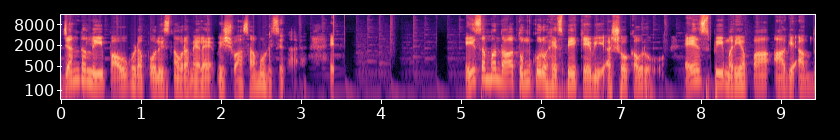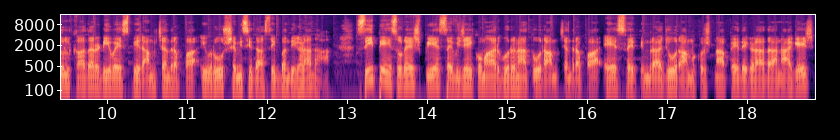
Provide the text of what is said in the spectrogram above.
ಜನರಲ್ಲಿ ಪಾವುಗಡ ಪೊಲೀಸ್ನವರ ಮೇಲೆ ವಿಶ್ವಾಸ ಮೂಡಿಸಿದ್ದಾರೆ. ಈ ಸಂಬಂಧ ತುಮಕೂರು ಎಸ್ಪಿ ಕೆವಿ ಅಶೋಕ್ ಅವರು ಎಎಸ್ಪಿ ಮರಿಯಪ್ಪ ಹಾಗೆ ಅಬ್ದುಲ್ ಖಾದರ್ ಡಿವೈಎಸ್ಪಿ ರಾಮಚಂದ್ರಪ್ಪ ಇವರು ಶ್ರಮಿಸಿದ ಸಿಬ್ಬಂದಿಗಳಾದ CPI Suresh, PSI Vijay Kumar Gurunath, Ramachandrappa, ASI Thimraju, Ramakrishna, ಪೇದೆಗಳಾದ ನಾಗೇಶ್,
